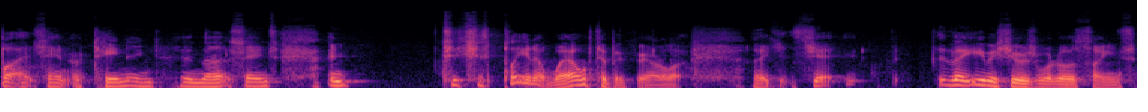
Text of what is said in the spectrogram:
but it's entertaining in that sense. And she's playing it well, to be fair. Like, like she, like Amy Schumer's one of those things.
